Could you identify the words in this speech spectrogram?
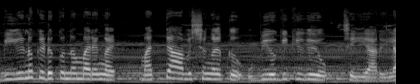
വീണുകിടക്കുന്ന മരങ്ങൾ മറ്റാവശ്യങ്ങൾക്ക് ഉപയോഗിക്കുകയോ ചെയ്യാറില്ല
